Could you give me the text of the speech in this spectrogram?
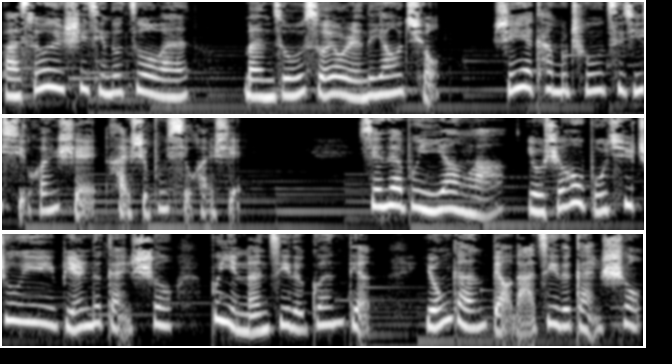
把所有的事情都做完，满足所有人的要求，谁也看不出自己喜欢谁还是不喜欢谁。现在不一样了，有时候不去注意别人的感受，不隐瞒自己的观点，勇敢表达自己的感受，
